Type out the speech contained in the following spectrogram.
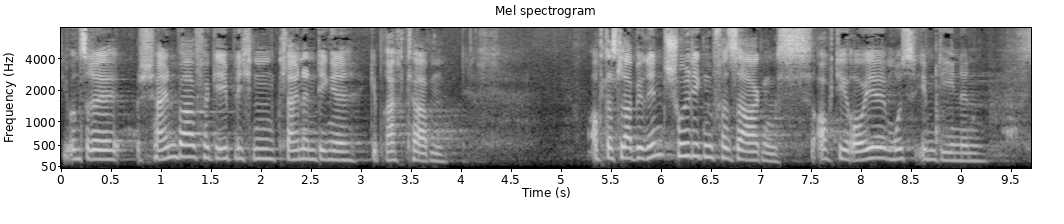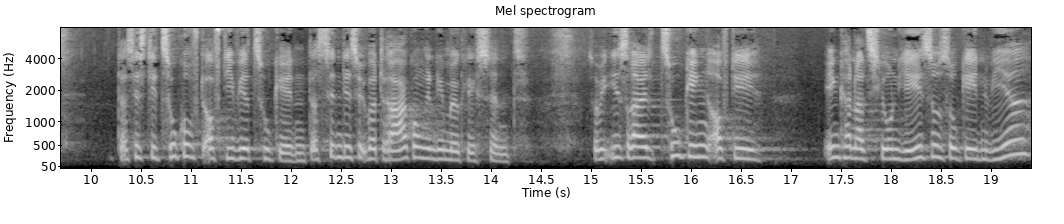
die unsere scheinbar vergeblichen kleinen Dinge gebracht haben. Auch das Labyrinth schuldigen Versagens, auch die Reue muss ihm dienen. Das ist die Zukunft, auf die wir zugehen. Das sind diese Übertragungen, die möglich sind. So wie Israel zuging auf die Inkarnation Jesu, so gehen wir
